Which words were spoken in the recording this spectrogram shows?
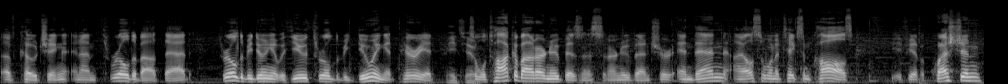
of coaching, and I'm thrilled about that. Thrilled to be doing it with you, thrilled to be doing it, period. Me too. So we'll talk about our new business and our new venture. And then I also want to take some calls. If you have a question,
